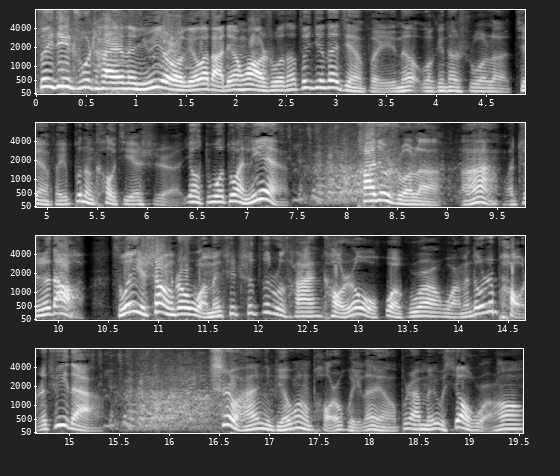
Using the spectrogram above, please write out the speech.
最近出差呢，女友给我打电话说她最近在减肥呢。我跟她说了，减肥不能靠节食，要多锻炼。她就说了啊，我知道。所以上周我们去吃自助餐，烤肉、火锅，我们都是跑着去的。吃完你别忘了跑着回来呀，不然没有效果哈。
